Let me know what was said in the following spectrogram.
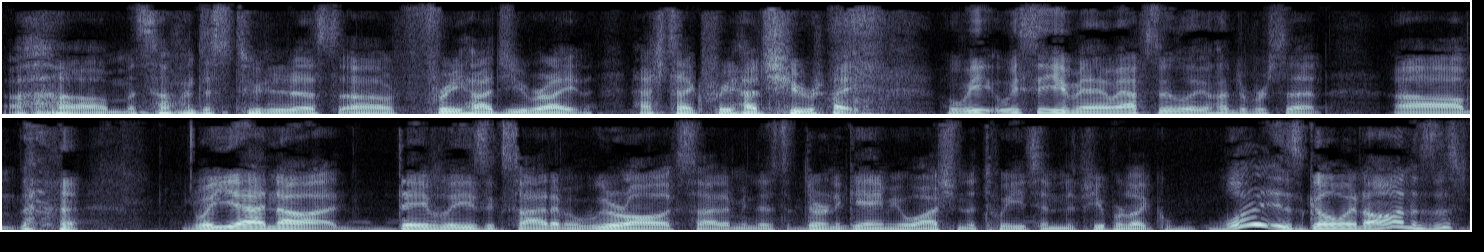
um, someone just tweeted us, uh, free Harit, hashtag free Harit. We, we see you, man, We absolutely, 100%. Um, but yeah, no, Dave Lee's excited, and we were all excited. I mean, this, during the game, you're watching the tweets, and people are like, what is going on? Is this,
